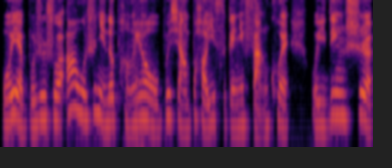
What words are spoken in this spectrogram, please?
我也不是说啊，我是你的朋友，我不想不好意思给你反馈，我一定是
